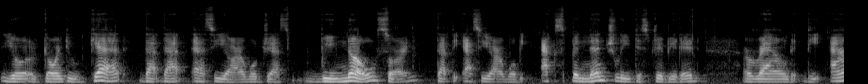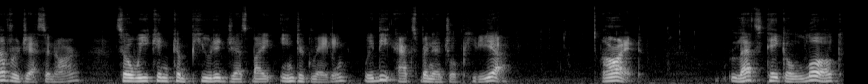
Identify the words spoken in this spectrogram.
you're going to get that that SER will just, we know, sorry, that the SER will be exponentially distributed around the average SNR, so we can compute it just by integrating with the exponential PDF. All right, let's take a look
